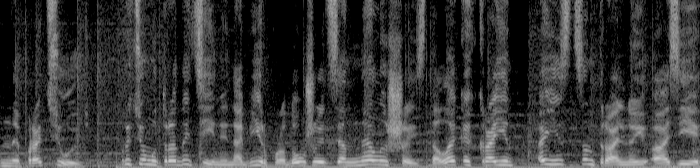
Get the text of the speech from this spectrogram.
не працюють. При цьому традиційний набір продовжується не лише з далеких країн, а й з Центральної Азії.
